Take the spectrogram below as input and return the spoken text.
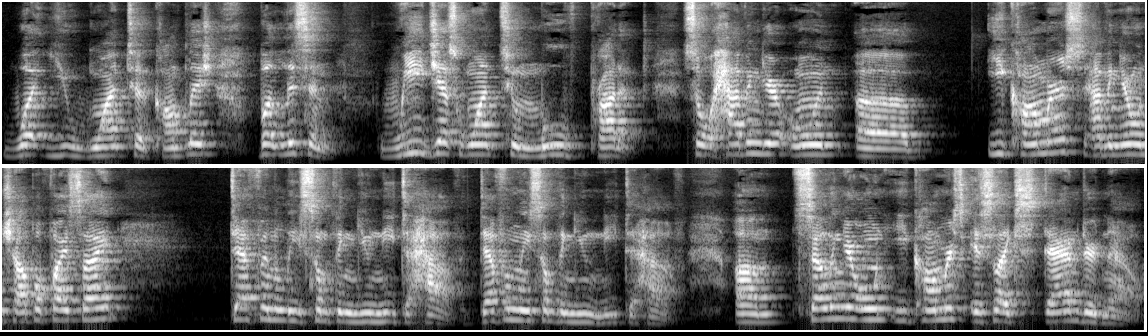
what you want to accomplish. But listen, we just want to move product. So having your own uh, e-commerce, having your own Shopify site, definitely something you need to have. Definitely something you need to have. Um, selling your own e-commerce is like standard now.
